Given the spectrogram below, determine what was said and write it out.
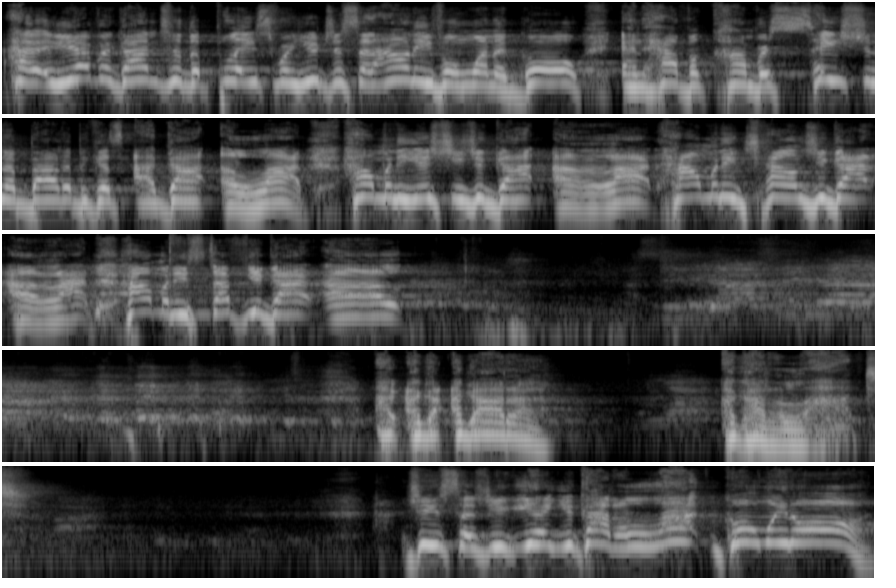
Have you ever gotten to the place where you just said, I don't even want to go and have a conversation about it because I got a lot? How many issues you got? A lot. How many challenges you got? A lot. How many stuff you got? A I, I, got, I got a, I got a lot. Jesus says, Yeah, you got a lot going on.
